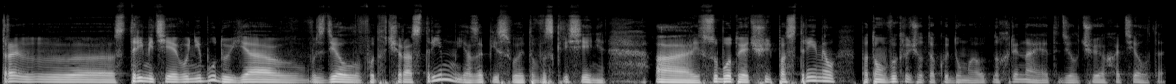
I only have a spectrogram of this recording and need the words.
Тр... Э, стримить я его не буду. Я сделал вот вчера стрим, я записываю это в воскресенье. А, и в субботу я чуть-чуть постримил, потом выключил такой, думаю, вот нахрена я это делал, что я хотел-то.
